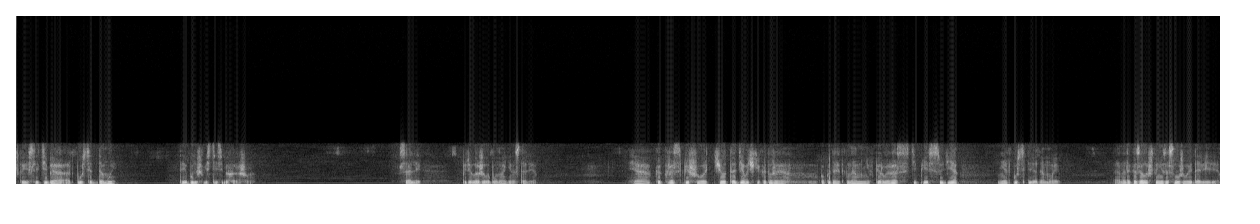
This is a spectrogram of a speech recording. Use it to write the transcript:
что если тебя отпустят домой ты будешь вести себя хорошо. Салли переложила бумаги на столе. Я как раз пишу отчет о девочке, которая попадает к нам не в первый раз. Теперь судья не отпустит ее домой. Она доказала, что не заслуживает доверия.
